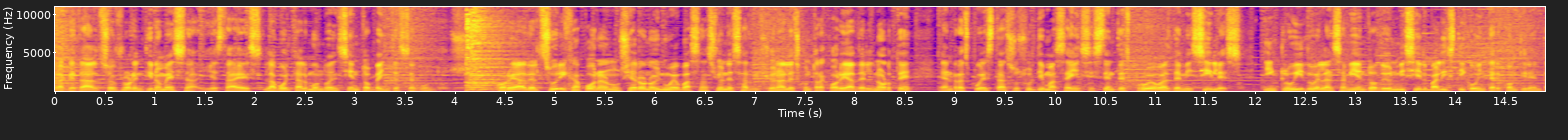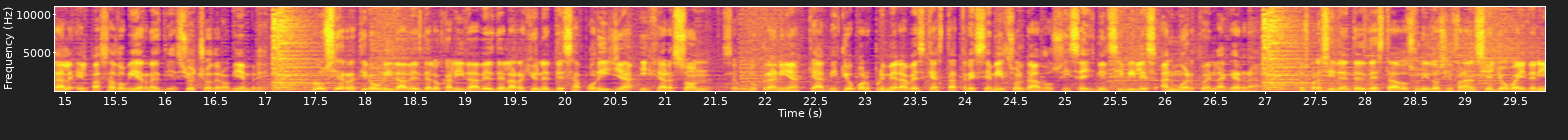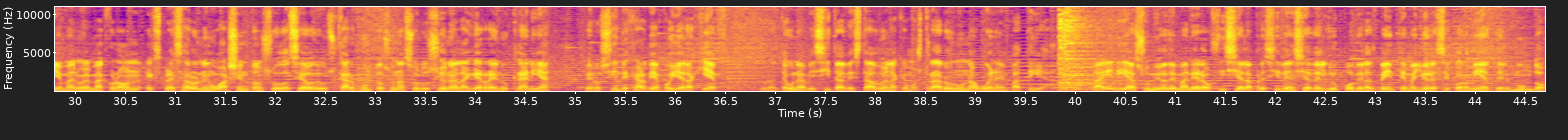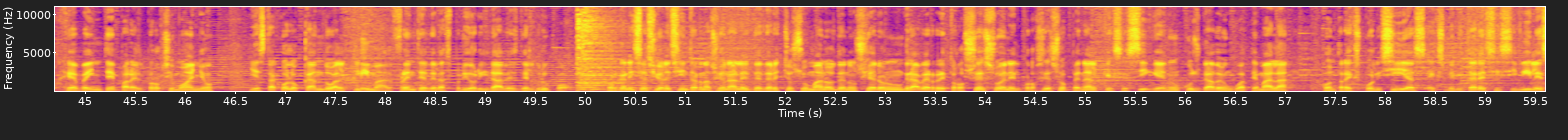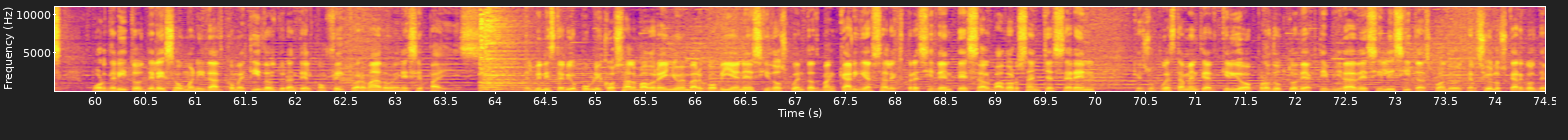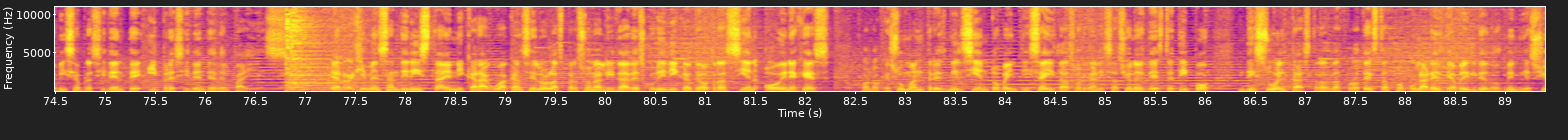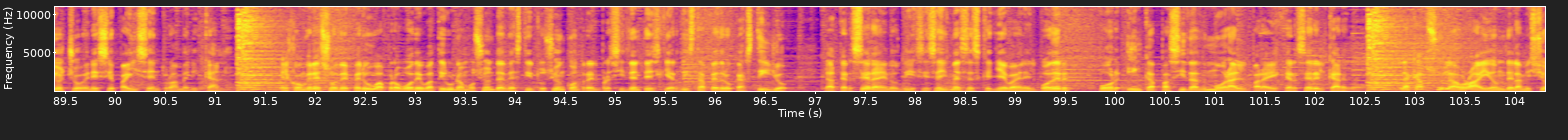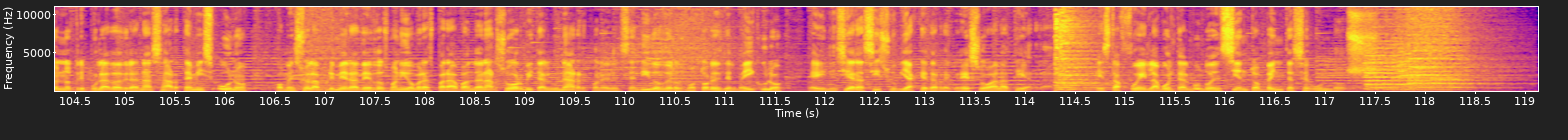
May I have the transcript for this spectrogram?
Hola, ¿qué tal? Soy Florentino Mesa y esta es La Vuelta al Mundo en 120 segundos. Corea del Sur y Japón anunciaron hoy nuevas sanciones adicionales contra Corea del Norte en respuesta a sus últimas e insistentes pruebas de misiles, incluido el lanzamiento de un misil balístico intercontinental el pasado viernes 18 de noviembre. Rusia retiró unidades de localidades de las regiones de Zaporilla y Gerson, según Ucrania, que admitió por primera vez que hasta 13.000 soldados y 6.000 civiles han muerto en la guerra. Los presidentes de Estados Unidos y Francia, Joe Biden y Emmanuel Macron, expresaron en Washington su deseo de buscar juntos una solución a la guerra en Ucrania, pero sin dejar de apoyar a Kiev, durante una visita de Estado en la que mostraron una buena empatía. La India asumió de manera oficial la presidencia del grupo de las 20 mayores economías del mundo G20 para el próximo año y está colocando al clima al frente de las prioridades del grupo. Organizaciones internacionales de derechos humanos denunciaron un grave retroceso en el proceso penal que se sigue en un juzgado en Guatemala contra expolicías, exmilitares y civiles por delitos de lesa humanidad cometidos durante el conflicto armado en ese país. El Ministerio Público salvadoreño embargó bienes y dos cuentas bancarias al expresidente Salvador Sánchez Serén, que supuestamente adquirió producto de actividades ilícitas cuando ejerció los cargos de vicepresidente y presidente del país. El régimen sandinista en Nicaragua canceló las personalidades jurídicas de otras 100 ONGs, con lo que suman 3.126 las organizaciones de este tipo disueltas tras las protestas populares de abril de 2018 en ese país centroamericano. El Congreso de Perú aprobó debatir una moción de destitución contra el presidente izquierdista Pedro Castillo, la tercera en los 16 meses que lleva en el poder, por incapacidad moral para ejercer el cargo. La cápsula Orion de la misión no tripulada de la NASA Artemis 1 comenzó la primera de dos maniobras para abandonar su órbita lunar con el encendido de los motores del vehículo e iniciar así su viaje de regreso a la Tierra. Esta fue la vuelta al mundo en 120 segundos.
